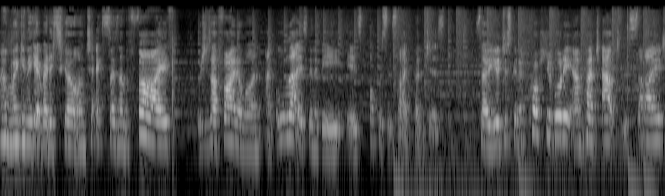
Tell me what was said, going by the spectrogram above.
And we're going to get ready to go on to exercise number five, which is our final one. And all that is going to be is opposite side punches. So you're just going to cross your body and punch out to the side.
